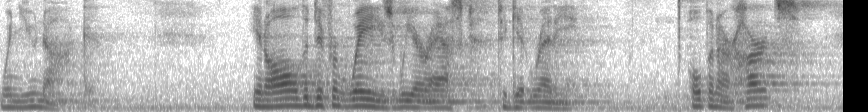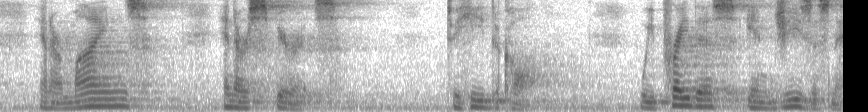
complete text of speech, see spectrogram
when you knock. In all the different ways we are asked to get ready, open our hearts and our minds and our spirits to heed the call. We pray this in Jesus' name.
